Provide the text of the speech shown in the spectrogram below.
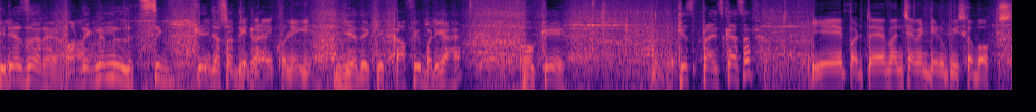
इरेजर है। और देखने में लिपस्टिक के जैसा दिख रहा है। खुलेगी। ये देखिए काफ़ी बढ़िया है। ओके किस प्राइस का है सर? ये पड़ता है वन सेवेंटी रुपीज़ का बॉक्स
